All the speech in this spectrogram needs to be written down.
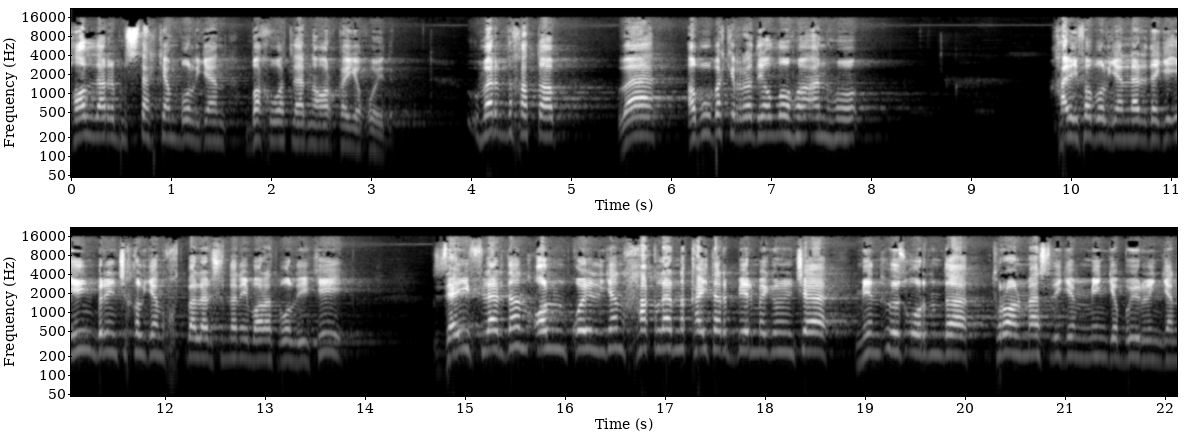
hollari mustahkam bo'lgan baquvvatlarni orqaga qo'ydi. Umar ibn xattob va abu bakr roziyallohu anhu xalifa bo'lganlaridagi eng birinchi qilgan xutbalar shundan iborat bo'ldiki zaiflardan olinib qo'yilgan haqlarni qaytarib bermaguncha men o'z o'rnimda turolmasligim menga buyurilgan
